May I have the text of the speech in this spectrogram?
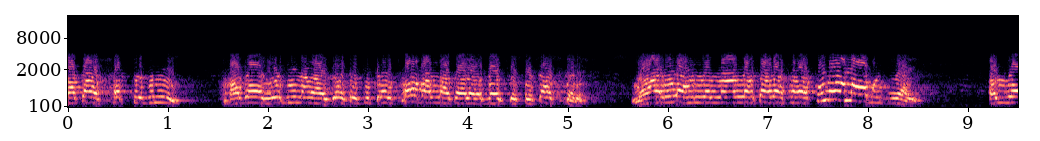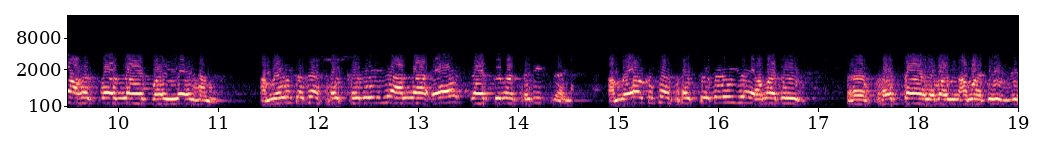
আকাশ, সত্য জমিন সাদা নদী নামায় যত পুত্র সব আল্লাহ তালা বলতে প্রকাশ করে। আল্লাহ আল্লাহ তালা ছাড়া কোনো মাবুদ নাই। আল্লাহ আল্লাহ আল্লাহ। আমরা এই কথা সাক্ষ্য করি যে আল্লাহ এক, তার কোনো শরীর নাই। আমরা এই কথা সাক্ষ্য করি যে আমাদের আহ, সর্দার এবং আমাদের যে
